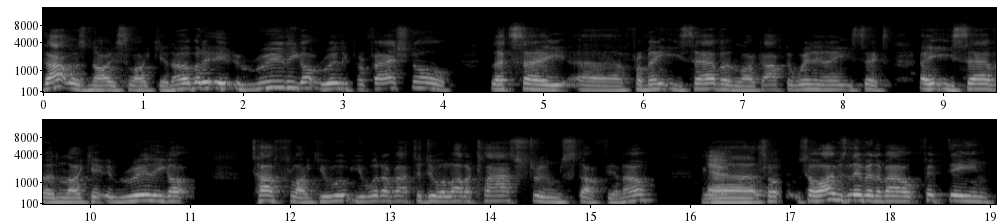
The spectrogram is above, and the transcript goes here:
that was nice, like you know, but it, it really got really professional. Let's say uh, from 87, like after winning 86, 87, like it, it really got tough. Like you you would have had to do a lot of classroom stuff, you know. Yeah. Uh, so so I was living about 15,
